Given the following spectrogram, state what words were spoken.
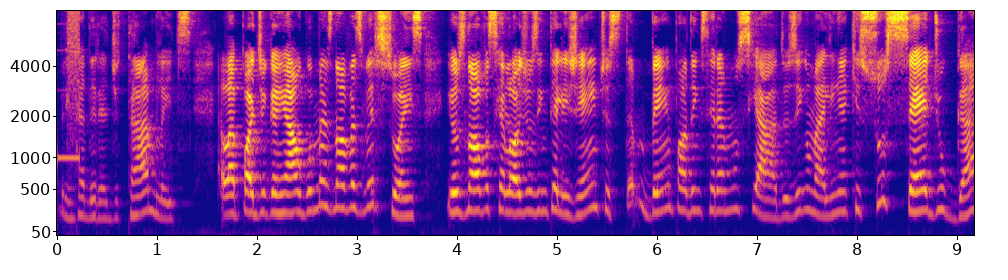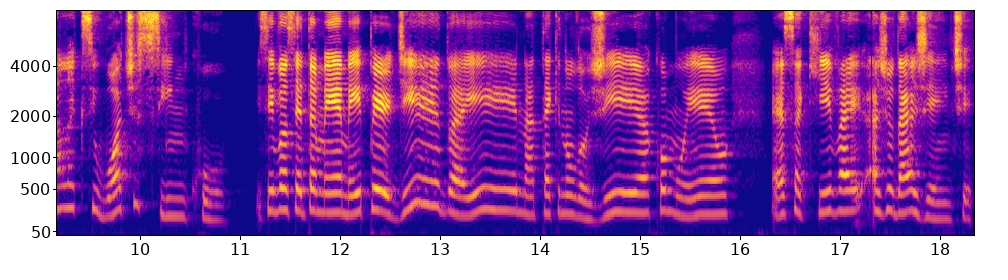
Brincadeira de tablets, ela pode ganhar algumas novas versões e os novos relógios inteligentes também podem ser anunciados em uma linha que sucede o Galaxy Watch 5. E se você também é meio perdido aí na tecnologia, como eu, essa aqui vai ajudar a gente.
